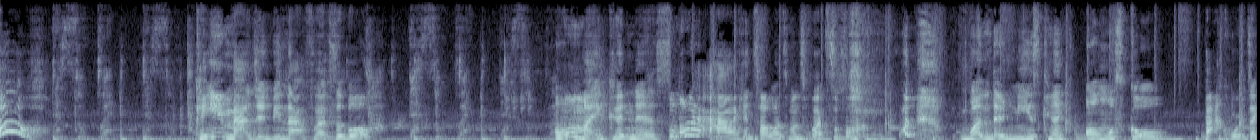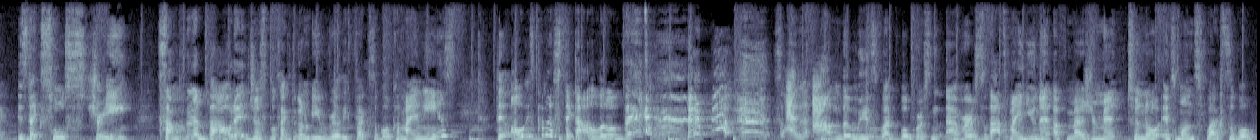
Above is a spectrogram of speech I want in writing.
Oh! Can you imagine being that flexible? Oh my goodness. How I can tell when someone's flexible? when their knees can like almost go backwards. Like it's like so straight. Something about it just looks like they're gonna be really flexible. Cause my knees, they always kind of stick out a little bit. and I'm the least flexible person ever. So that's my unit of measurement to know if someone's flexible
